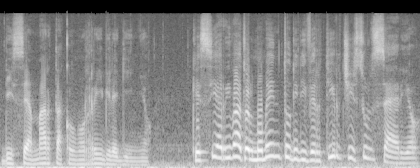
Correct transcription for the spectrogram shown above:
disse a Marta con un orribile ghigno, che sia arrivato il momento di divertirci sul serio.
